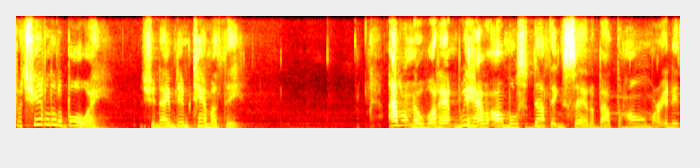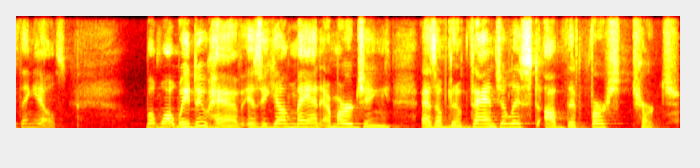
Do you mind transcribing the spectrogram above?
But she had a little boy. She named him Timothy. I don't know what happened. We have almost nothing said about the home or anything else. But what we do have is a young man emerging as of the evangelist of the first church.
